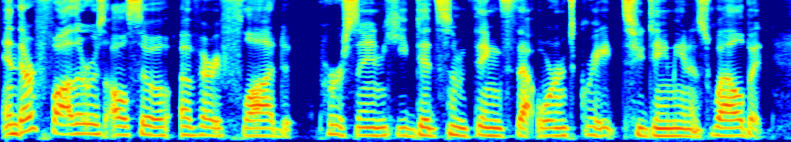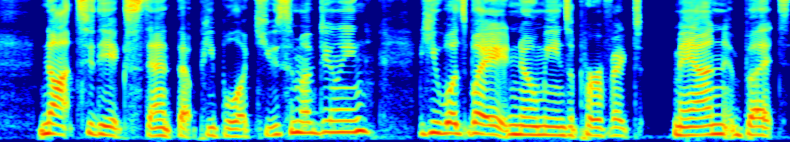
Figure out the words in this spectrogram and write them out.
And their father was also a very flawed person. He did some things that weren't great to Damien as well, but not to the extent that people accuse him of doing. He was by no means a perfect man, but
